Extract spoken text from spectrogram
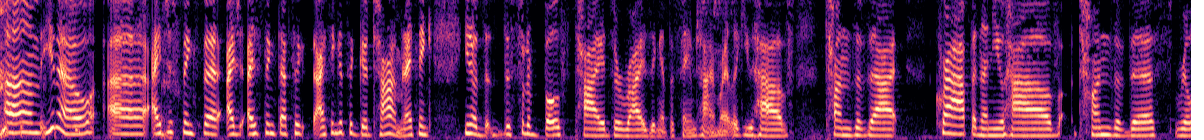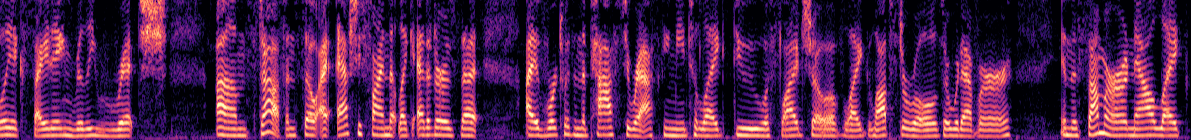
um, you know, uh, I just think that I, I just think that's a I think it's a good time, and I think you know the, the sort of both tides are rising at the same time, right? Like you have tons of that crap, and then you have tons of this really exciting, really rich um, stuff, and so I actually find that like editors that. I've worked with in the past who were asking me to like do a slideshow of like lobster rolls or whatever in the summer are now like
